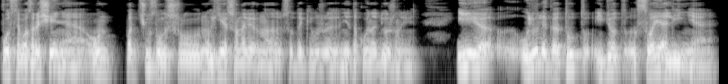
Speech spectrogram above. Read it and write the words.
после возвращения он почувствовал, что ну, Еша, наверное, все-таки уже не такой надежный. И э, у Лёлика тут идет своя линия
